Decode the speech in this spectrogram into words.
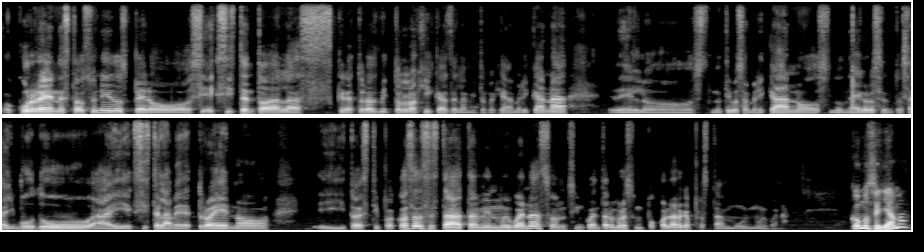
ocurre en Estados Unidos, pero sí existen todas las criaturas mitológicas de la mitología americana, de los nativos americanos, los negros, entonces hay vudú, hay, existe el ave de trueno y todo ese tipo de cosas. Está también muy buena, son 50 números, un poco larga, pero está muy, muy buena. ¿Cómo se llama?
